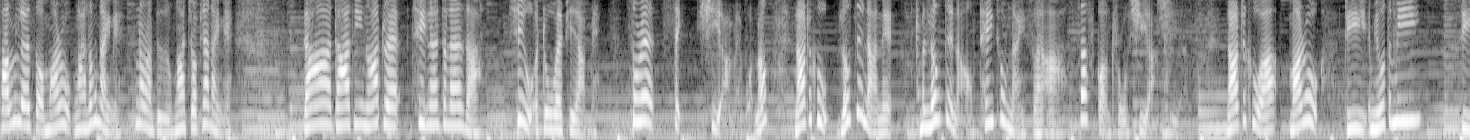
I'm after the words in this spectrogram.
ဘာလို့လဲဆိုတော့မတို့ငါလုံးနိုင်တယ်ခုနကပြောသလိုငါကြော်ဖြတ်နိုင်တယ်ဒါဒါဒီငါအတွက်ခြေလန်းတလန်းစာရှေ့ကိုအတိုးပဲဖြစ်ရမယ် ဆိုတော့စိတ်ရှိရမယ်ပေါ့နော်နောက်တစ်ခုလှုပ်တင်တာနဲ့မလှုပ်တင်တာအောင်ထိန်းချုပ်နိုင်စွမ်းအား self control ရှိရမယ်ရှိရမယ်နောက်တစ်ခုကမတို့ဒီအမျိုးသမီးဒီ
